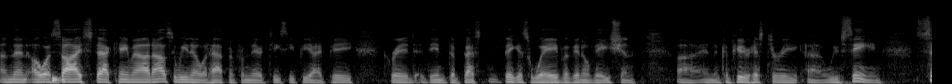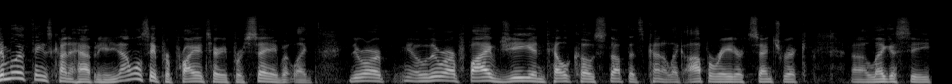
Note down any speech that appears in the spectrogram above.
and then OSI stack came out. Obviously, we know what happened from there. TCP/IP created the, the best, biggest wave of innovation uh, in the computer history uh, we've seen. Similar things kind of happen here. I won't say proprietary per se, but like there are, you know, there are 5G and telco stuff that's kind of like operator centric uh, legacy.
